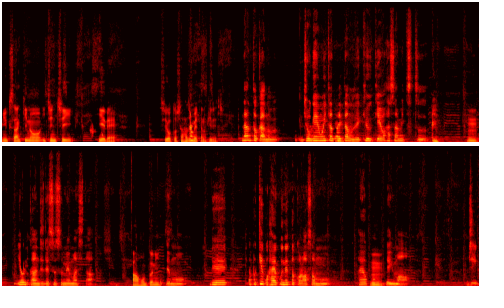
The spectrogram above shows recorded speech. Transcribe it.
みゆきさん、昨日一日家で仕事して初めての日でした。なんとかあの助言をいただいたので休憩を挟みつつうん。良い感じで進めました。あ、本当に。でもでやっぱ結構早く寝たから朝も早く起きて今、じ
